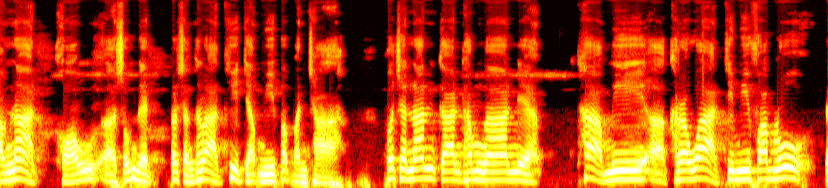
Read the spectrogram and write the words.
อำนาจของอสมเด็จพระสังฆราชที่จะมีพระบัญชา เพราะฉะนั้นการทำงานเนี่ยถ้ามีครวาสที่มีความรู้ ใน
